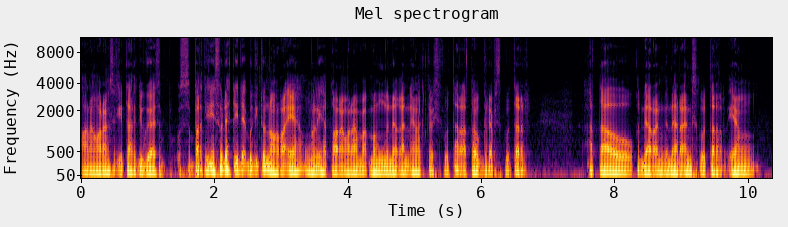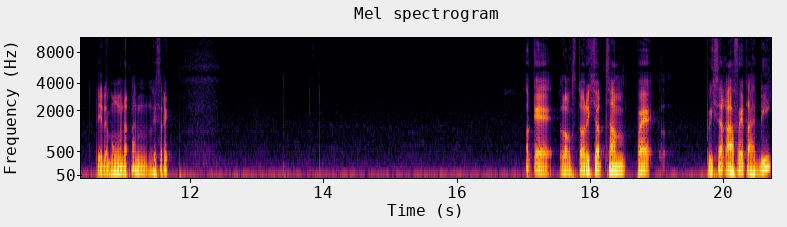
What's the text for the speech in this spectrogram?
orang-orang sekitar juga sep sepertinya sudah tidak begitu norak ya melihat orang-orang menggunakan elektrik skuter atau grab skuter atau kendaraan-kendaraan skuter yang tidak menggunakan listrik Oke, okay, long story short sampai bisa cafe tadi.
